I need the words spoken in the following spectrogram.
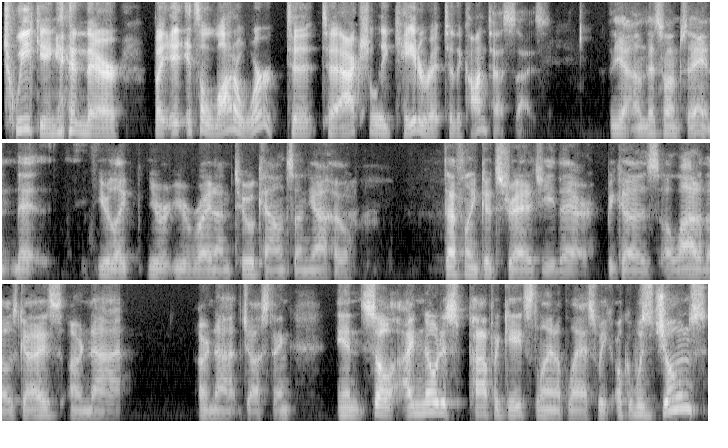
tweaking in there but it, it's a lot of work to to actually cater it to the contest size. Yeah and that's what i'm saying that you're like you're you're right on two accounts on yahoo. Definitely good strategy there because a lot of those guys are not are not adjusting. And so I noticed Papa Gates lineup last week. Okay, was Jones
